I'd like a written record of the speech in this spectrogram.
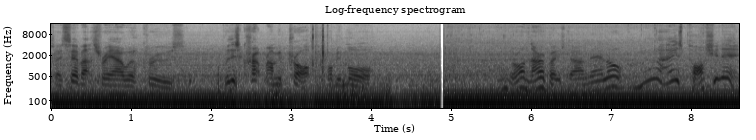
So I'd say about three hour cruise. With this crap around my prop, probably more. There are narrowboats down there, look. Mm, that is posh, isn't it?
